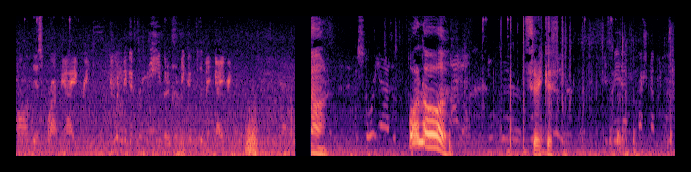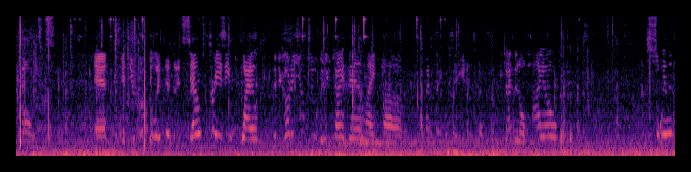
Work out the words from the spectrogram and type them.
on this property. I agree. It wouldn't be good for me, but it would be good for the bank. I agree. The story has it Polo. filed in their Circus. It's made out of crushed up bones. And if you Google it, and it sounds crazy, wild. If you go to YouTube and you type in like, uh, I might tell you what city it is, but you type in Ohio Soylent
